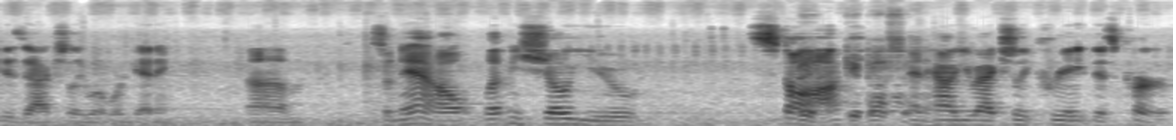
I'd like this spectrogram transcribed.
is actually what we're getting. Um, so now, let me show you stock and how you actually create this curve.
